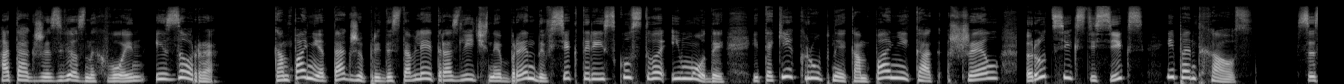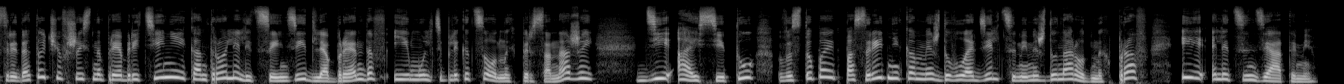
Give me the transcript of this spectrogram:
а также «Звездных войн» и «Зорро». Компания также предоставляет различные бренды в секторе искусства и моды и такие крупные компании, как Shell, Route 66 и Penthouse. Сосредоточившись на приобретении и контроле лицензий для брендов и мультипликационных персонажей, DIC2 выступает посредником между владельцами международных прав и лицензиатами.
